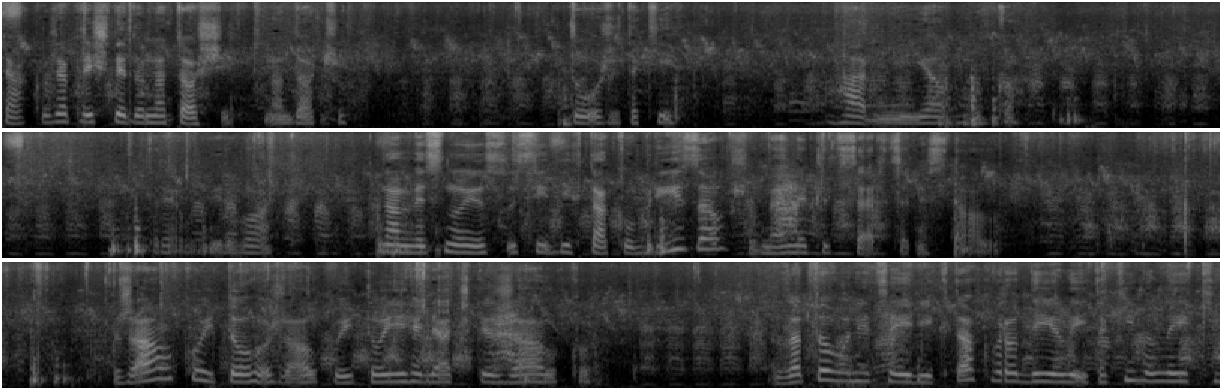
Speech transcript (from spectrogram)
Так, вже прийшли до Наташі на дачу. Теж такі гарні яблука. Треба обірвати. Нам весною сусід їх так обрізав, що в мене чуть серце не стало. Жалко і того жалко, і тої гелячки жалко. Зато вони цей рік так вродили і такі великі.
